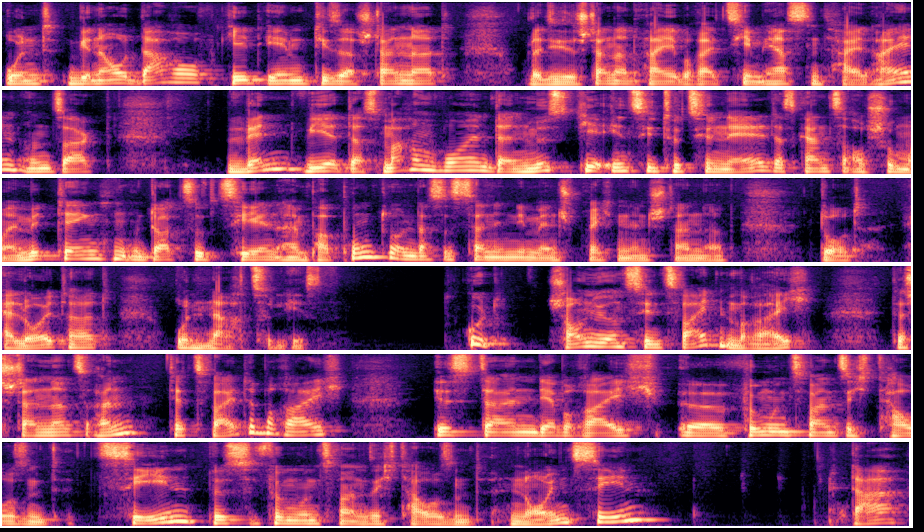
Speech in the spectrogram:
Und genau darauf geht eben dieser Standard oder diese Standardreihe bereits hier im ersten Teil ein und sagt, wenn wir das machen wollen, dann müsst ihr institutionell das Ganze auch schon mal mitdenken und dazu zählen ein paar Punkte und das ist dann in dem entsprechenden Standard dort erläutert und nachzulesen. Gut, schauen wir uns den zweiten Bereich des Standards an. Der zweite Bereich ist dann der Bereich äh, 25.010 bis 25.019. Da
